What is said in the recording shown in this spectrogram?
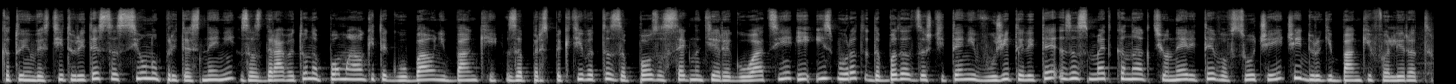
като инвеститорите са силно притеснени за здравето на по-малките глобални банки, за перспективата за по-засегнати регулации и изборът да бъдат защитени вложителите банките за сметка на акционерите в случай, че и други банки фалират.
